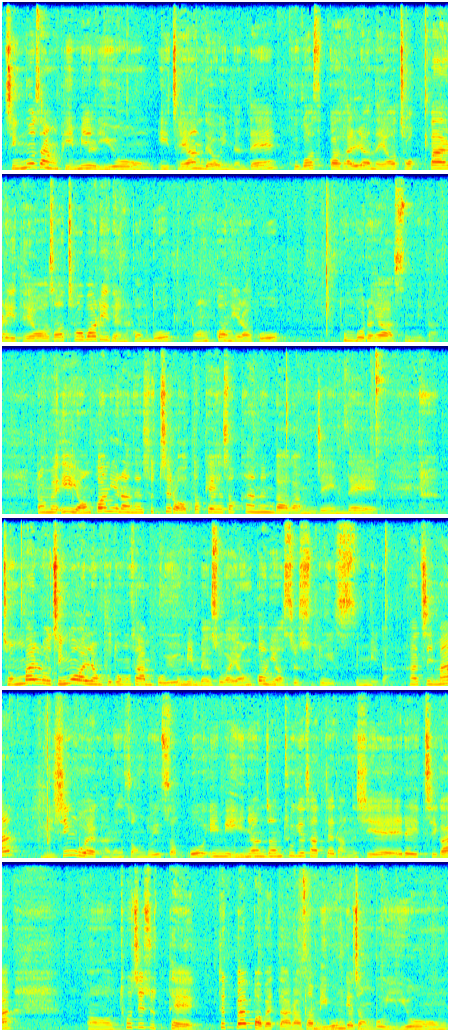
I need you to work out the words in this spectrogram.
직무상 비밀 이용이 제한되어 있는데 그것과 관련하여 적발이 되어서 처벌이 된 건도 0건이라고 통보를 해왔습니다. 그러면 이 0건이라는 수치를 어떻게 해석하는가가 문제인데 정말로 직무 관련 부동산 보유 및 매수가 0건이었을 수도 있습니다. 하지만 미신고의 가능성도 있었고 이미 2년 전 투기 사태 당시에 LH가 어, 토지주택 특별법에 따라서 미공개 정보 이용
